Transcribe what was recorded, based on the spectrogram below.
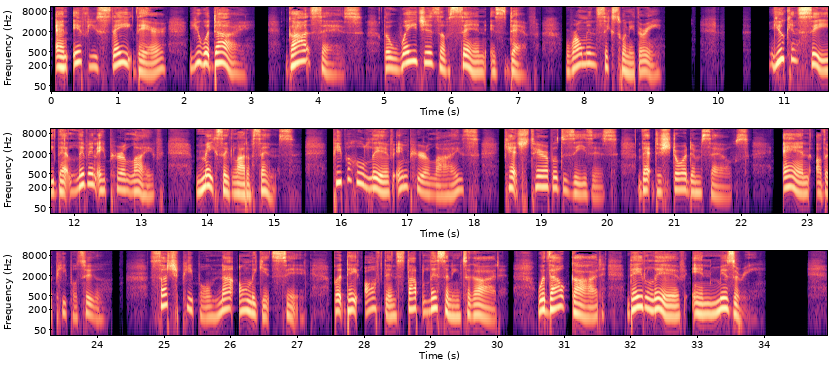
And if you stayed there, you would die. God says, "The wages of sin is death." Romans 6:23. You can see that living a pure life makes a lot of sense. People who live impure lives catch terrible diseases that destroy themselves and other people too. Such people not only get sick, but they often stop listening to God. Without God, they live in misery.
